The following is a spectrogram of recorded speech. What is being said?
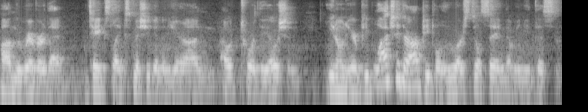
on the river that takes Lakes Michigan and Huron out toward the ocean. You don't hear people, actually, there are people who are still saying that we need this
